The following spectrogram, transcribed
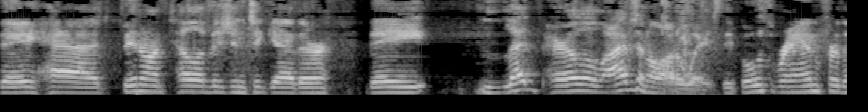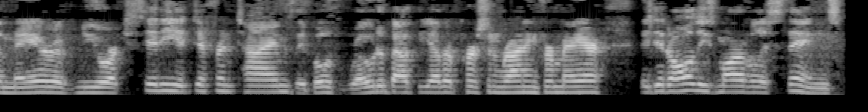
They had been on television together. They led parallel lives in a lot of ways. They both ran for the mayor of New York City at different times. They both wrote about the other person running for mayor. They did all these marvelous things,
